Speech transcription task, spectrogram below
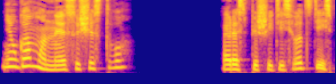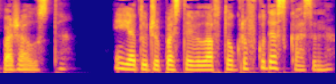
Неугомонное существо. «Распишитесь вот здесь, пожалуйста». И я тут же поставила автограф, куда сказано.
